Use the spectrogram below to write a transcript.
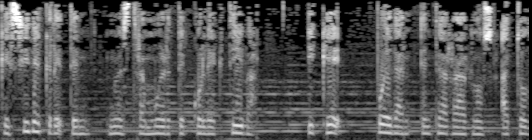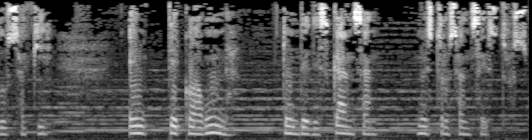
que sí decreten nuestra muerte colectiva y que puedan enterrarnos a todos aquí, en Tecoauna, donde descansan nuestros ancestros.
